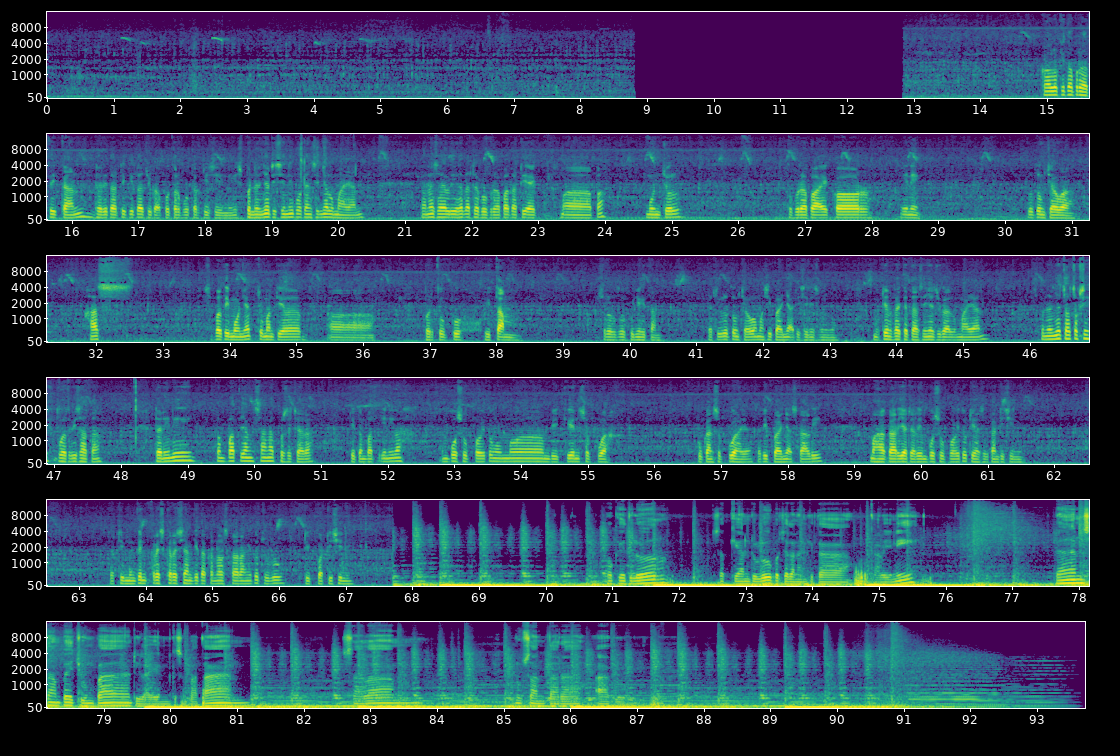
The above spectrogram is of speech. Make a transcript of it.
kalau kita perhatikan dari tadi kita juga putar-putar di sini sebenarnya di sini potensinya lumayan. Karena saya lihat ada beberapa tadi ek, apa muncul beberapa ekor ini lutung Jawa. Khas seperti monyet cuman dia uh, bertubuh hitam. Seluruh tubuhnya hitam. Jadi lutung Jawa masih banyak di sini sebenarnya kemudian vegetasinya juga lumayan. Sebenarnya cocok sih buat wisata. Dan ini tempat yang sangat bersejarah. Di tempat inilah Empu Supo itu membuat sebuah bukan sebuah ya jadi banyak sekali mahakarya dari Empu Supo itu dihasilkan di sini. Jadi mungkin keris-keris yang kita kenal sekarang itu dulu dibuat di sini. Oke dulur sekian dulu perjalanan kita kali ini. Dan sampai jumpa di lain kesempatan. Salam Nusantara Agung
